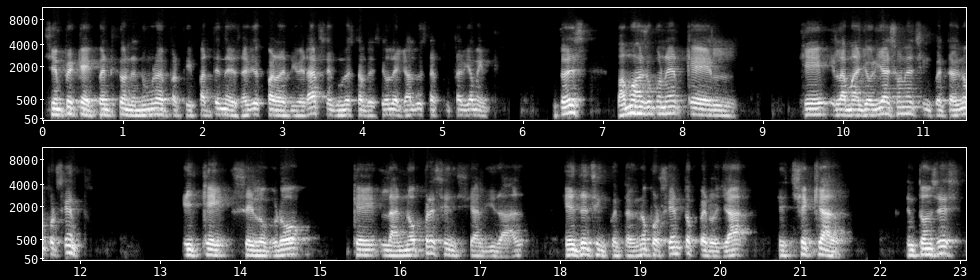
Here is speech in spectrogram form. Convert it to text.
siempre que cuente con el número de participantes necesarios para deliberar según lo establecido legal o estatutariamente. Entonces, vamos a suponer que el que la mayoría son el 51% y que se logró que la no presencialidad es del 51%, pero ya es chequeado. Entonces,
